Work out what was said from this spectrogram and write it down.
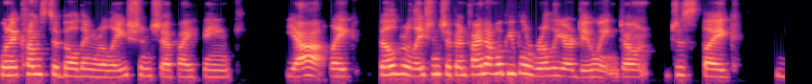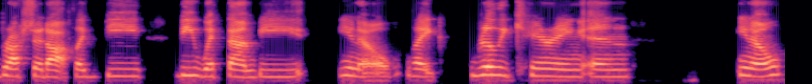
when it comes to building relationship i think yeah like build relationship and find out how people really are doing. Don't just like brush it off like be be with them be you know like really caring and you know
